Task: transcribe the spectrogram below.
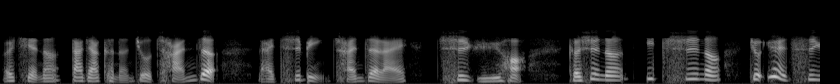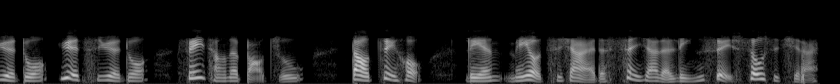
而且呢，大家可能就传着来吃饼，传着来吃鱼。哈，可是呢，一吃呢，就越吃越多，越吃越多，非常的饱足，到最后。连没有吃下来的剩下的零碎收拾起来，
